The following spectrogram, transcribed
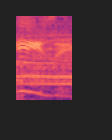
Easy.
